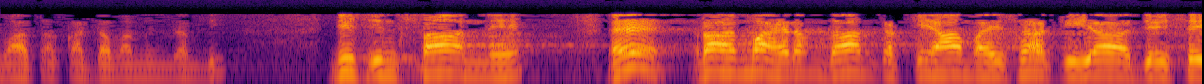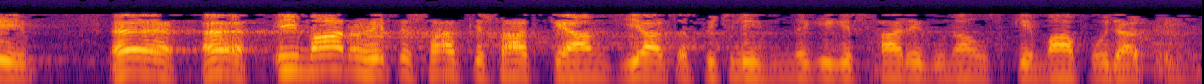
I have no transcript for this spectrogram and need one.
ماتا کا دم ربی جس انسان نے ماہ رمضان کا قیام ایسا کیا جیسے ایمان اور احتساب کے ساتھ قیام کیا تو پچھلی زندگی کے سارے گناہ اس کے معاف ہو جاتے ہیں۔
